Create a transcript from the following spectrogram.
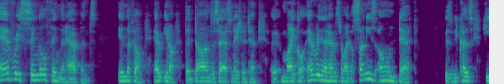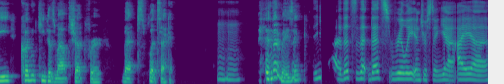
Every single thing that happens in the film, every, you know, the Don's assassination attempt, uh, Michael, everything that happens to Michael, Sonny's own death is because he couldn't keep his mouth shut for that split second. hmm Isn't that amazing? Yeah, that's that that's really interesting. Yeah, I uh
